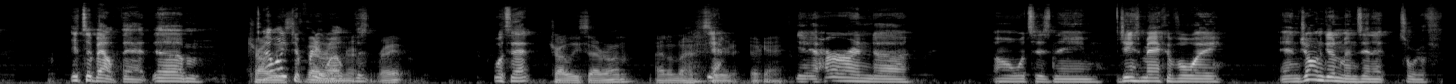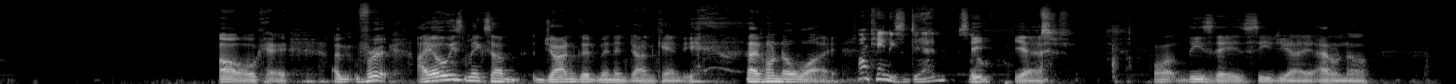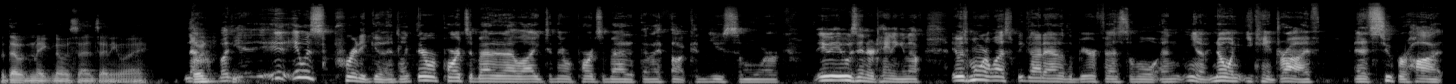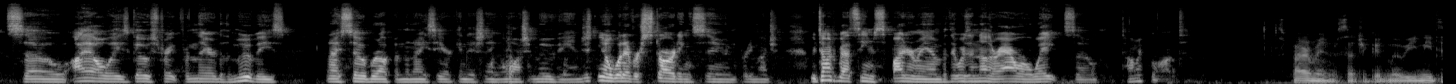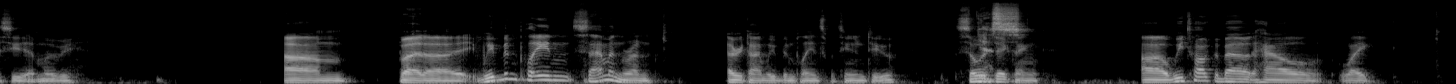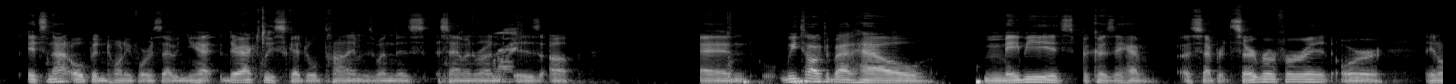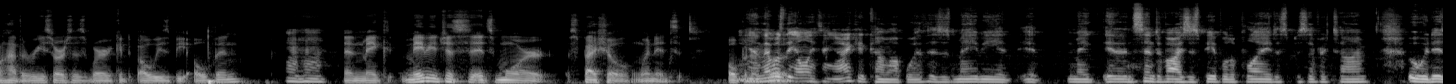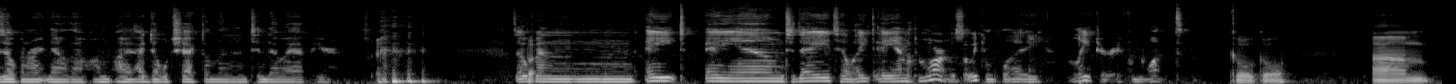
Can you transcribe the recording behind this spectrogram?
it's about that. Um, Charlie I liked it pretty Theron, well. right? What's that? Charlize Theron. I don't know how to say yeah. it. Okay. Yeah, her and uh, oh, what's his name? James McAvoy, and John Goodman's in it, sort of. Oh, okay. I, for I always mix up John Goodman and John Candy. I don't know why. John Candy's dead. So it, yeah. Well, these days CGI, I don't know, but that would make no sense anyway. No, so, but it, it, was pretty good. Like there were parts about it I liked, and there were parts about it that I thought could use some work. It, it was entertaining enough. It was more or less we got out of the beer festival, and you know, knowing you can't drive and it's super hot, so I always go straight from there to the movies and I sober up in the nice air conditioning and watch a movie and just you know whatever starting soon pretty much. We talked about seeing Spider Man, but there was another hour wait, so Atomic Blonde. Spider Man was such a good movie. You need to see that movie. Um, but uh, we've been playing Salmon Run every time we've been playing Splatoon 2. So yes. addicting. Uh, we talked about how like it's not open 24 7 you had they're actually scheduled times when this salmon run right. is up and we talked about how maybe it's because they have a separate server for it or they don't have the resources where it could always be open mm-hmm. and make maybe just it's more special when it's open yeah that was the only thing i could come up with is maybe it, it make it incentivizes people to play at a specific time. Ooh, it is open right now though. I'm, I, I double checked on the Nintendo app here. it's open but, 8 a.m. today till 8 a.m. tomorrow, so we can play later if we want. Cool, cool. Um,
